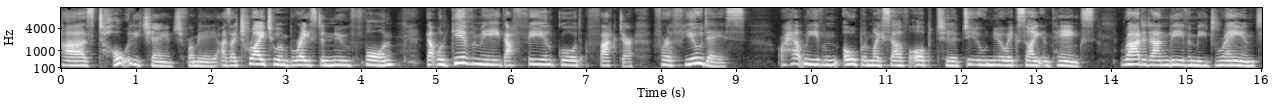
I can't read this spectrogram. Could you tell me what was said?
has totally changed for me as I try to embrace the new fun that will give me that feel good factor for a few days or help me even open myself up to do new exciting things rather than leaving me drained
